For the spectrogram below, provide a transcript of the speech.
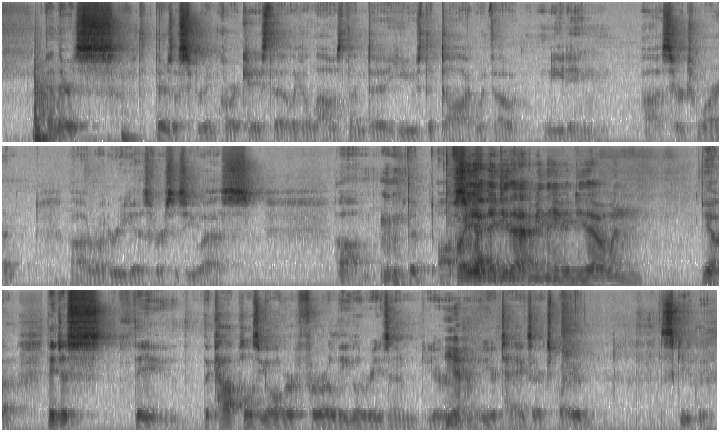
and there's there's a Supreme Court case that like allows them to use the dog without needing a search warrant. Uh, Rodriguez versus U.S. Um, the officer. oh yeah, they do that. I mean, they even do that when. Yeah, they just they the cop pulls you over for a legal reason. Your Yeah. your tags are expired. Excuse me.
